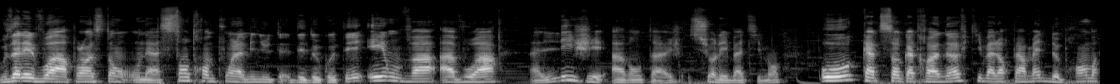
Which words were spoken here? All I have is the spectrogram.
vous allez le voir, pour l'instant, on est à 130 points la minute des deux côtés. Et on va avoir un léger avantage sur les bâtiments au 489 qui va leur permettre de prendre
